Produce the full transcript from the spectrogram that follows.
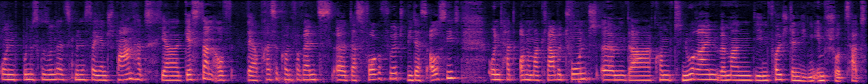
Und Bundesgesundheitsminister Jens Spahn hat ja gestern auf der Pressekonferenz äh, das vorgeführt, wie das aussieht und hat auch nochmal klar betont, ähm, da kommt nur rein, wenn man den vollständigen Impfschutz hat.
